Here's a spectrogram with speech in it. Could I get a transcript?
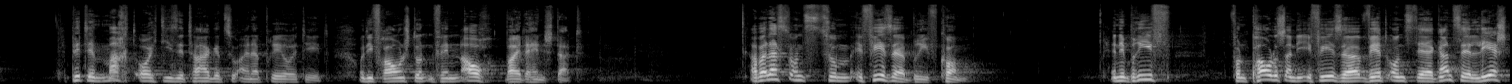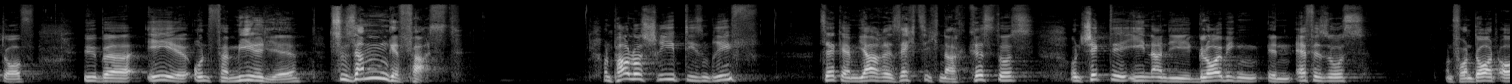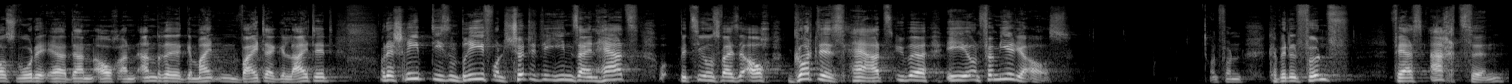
Bitte macht euch diese Tage zu einer Priorität. Und die Frauenstunden finden auch weiterhin statt. Aber lasst uns zum Epheserbrief kommen. In dem Brief von Paulus an die Epheser wird uns der ganze Lehrstoff über Ehe und Familie zusammengefasst. Und Paulus schrieb diesen Brief circa im Jahre 60 nach Christus und schickte ihn an die Gläubigen in Ephesus. Und von dort aus wurde er dann auch an andere Gemeinden weitergeleitet. Und er schrieb diesen Brief und schüttete ihnen sein Herz, beziehungsweise auch Gottes Herz über Ehe und Familie aus. Und von Kapitel 5, Vers 18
